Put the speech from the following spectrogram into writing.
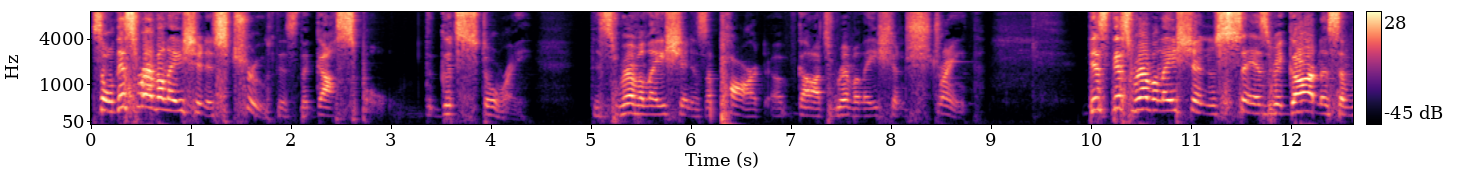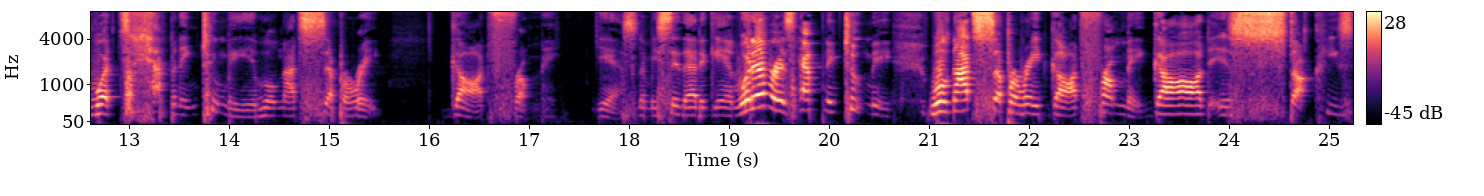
So this revelation is truth, it's the gospel, the good story. This revelation is a part of God's revelation strength. This this revelation says regardless of what's happening to me, it will not separate God from me. Yes, let me say that again. Whatever is happening to me will not separate God from me. God is stuck. He's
